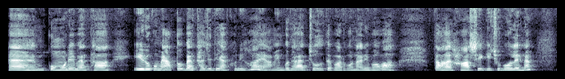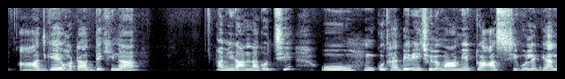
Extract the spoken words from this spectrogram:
হ্যাঁ কোমরে ব্যথা, এরকম এত ব্যথা যদি এখনই হয়, আমি বোধহয় আর চলতে পারব না রে বাবা। তা হাসে, কিছু বলে না। আজকে হঠাৎ দেখি না, আমি রান্না করছি, ও কোথায় বেরিয়েছিল? মা, আমি একটু আসছি বলে গেল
